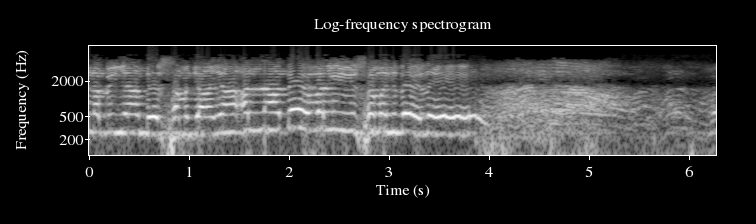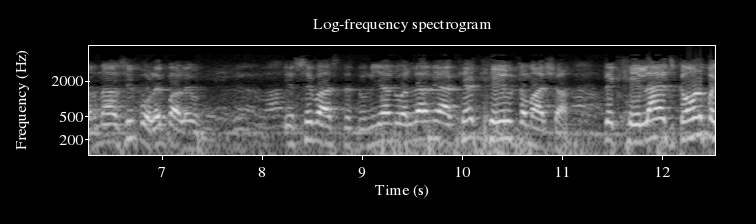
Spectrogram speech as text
نبیاں دے سمجھایا اللہ دے ولی سمجھ دے لے ورنہ اسی بھولے پالے ہونے۔ اسی واسطے دنیا نو اللہ نے آخیا کھیل تماشا تے کھیلا کون پہ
